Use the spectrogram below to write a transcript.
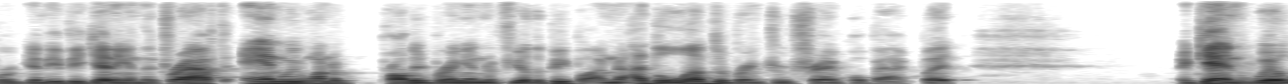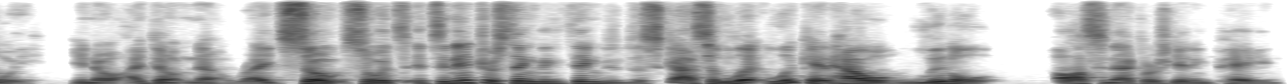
we're going to be getting in the draft, and we want to probably bring in a few other people. I mean, I'd love to bring Drue Tranquill back, but again, will we? You know, I don't know, right? So, so it's it's an interesting thing to discuss, and look look at how little Austin Ekeler is getting paid,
